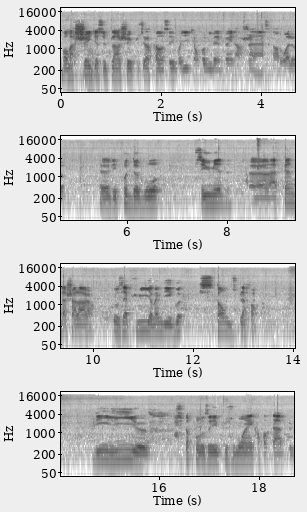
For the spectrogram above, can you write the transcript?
bon marché qu'il y a sur le plancher, plusieurs cassés. Vous voyez qu'ils n'ont pas mis même bien d'argent à cet endroit-là. Euh, des poutres de bois. C'est humide. Euh, à peine de la chaleur. À cause de la pluie, il y a même des gouttes qui tombent du plafond. Des lits euh, superposés, plus ou moins confortables que vous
